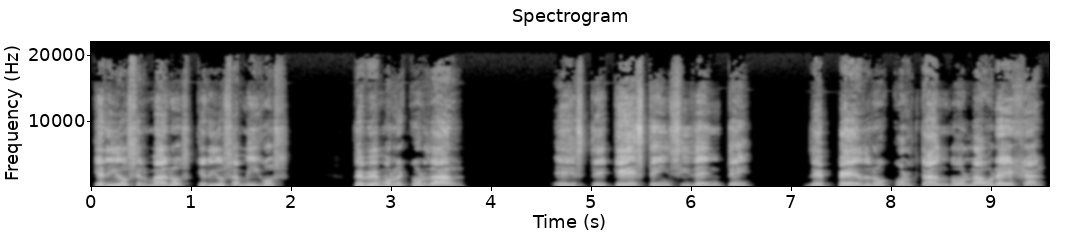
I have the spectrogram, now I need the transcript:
Queridos hermanos, queridos amigos, debemos recordar este, que este incidente de Pedro cortando la oreja,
